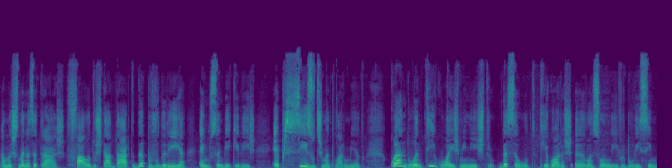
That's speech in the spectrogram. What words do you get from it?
há umas semanas atrás, fala do estado da arte da provedoria em Moçambique e diz é preciso desmantelar o medo. Quando o antigo ex-ministro da Saúde, que agora uh, lançou um livro belíssimo,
